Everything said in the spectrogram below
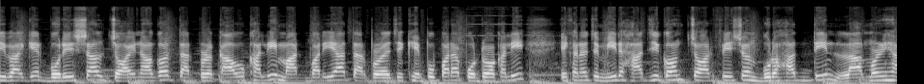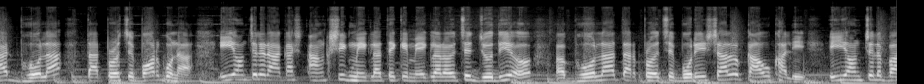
বিভাগের বরিশাল, জয়নগর, তারপরে কাউখালী, মাঠবাড়িয়া, তারপর রয়েছে খেপুপাড়া, পটুয়াখালী, এখানে হচ্ছে মীর হাজিগঞ্জ চরফেশন বুরহাদ্দিন লালমনিরহাট ভোলা, তারপর হচ্ছে বরগুনা। এই অঞ্চলের আকাশ আংশিক মেঘলা থেকে মেঘলা রয়েছে, যদিও ভোলা, তারপর হচ্ছে বরিশাল, কাউখালী। এই অঞ্চলে বা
